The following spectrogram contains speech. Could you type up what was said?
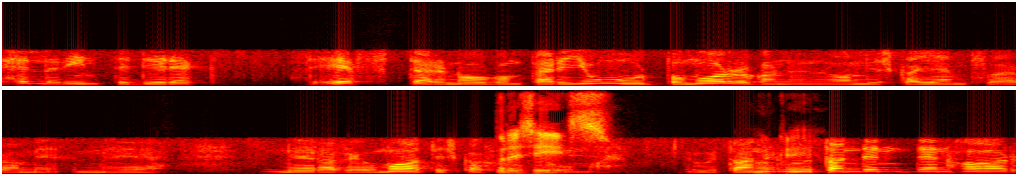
heller inte direkt efter någon period på morgonen om vi ska jämföra med, med mera reumatiska sjukdomar. Precis. Utan, okay. utan den, den har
